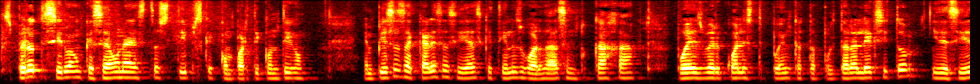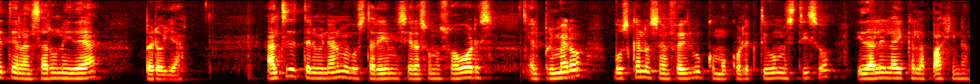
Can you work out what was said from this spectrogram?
Espero te sirva aunque sea una de estos tips que compartí contigo. Empieza a sacar esas ideas que tienes guardadas en tu caja, puedes ver cuáles te pueden catapultar al éxito y decídete a lanzar una idea, pero ya. Antes de terminar me gustaría que me hicieras unos favores. El primero, búscanos en Facebook como Colectivo Mestizo y dale like a la página.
